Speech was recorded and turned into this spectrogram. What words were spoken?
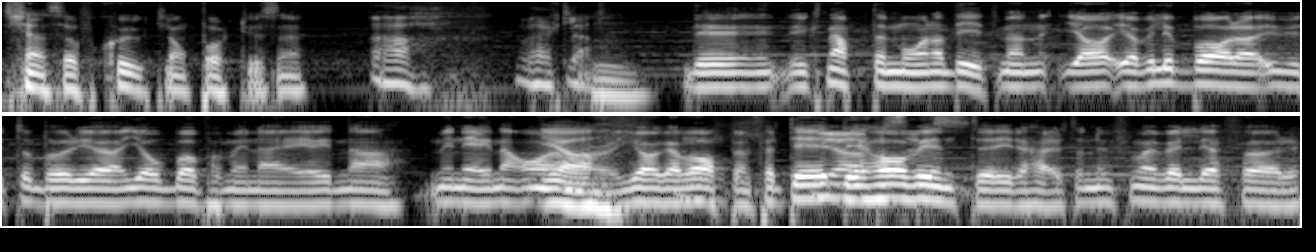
känns så sjukt långt bort just nu. Ah, verkligen. Mm. Det, det är knappt en månad dit, men jag, jag ville bara ut och börja jobba på mina egna, min egna armor, Ja. jaga vapen. För det, Ja, det har vi inte i det här, utan nu får man välja för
